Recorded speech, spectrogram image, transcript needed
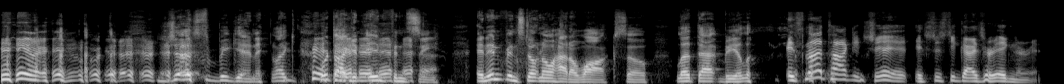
just beginning. Like we're talking infancy, and infants don't know how to walk. So let that be a li- it's not talking shit. It's just you guys are ignorant.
